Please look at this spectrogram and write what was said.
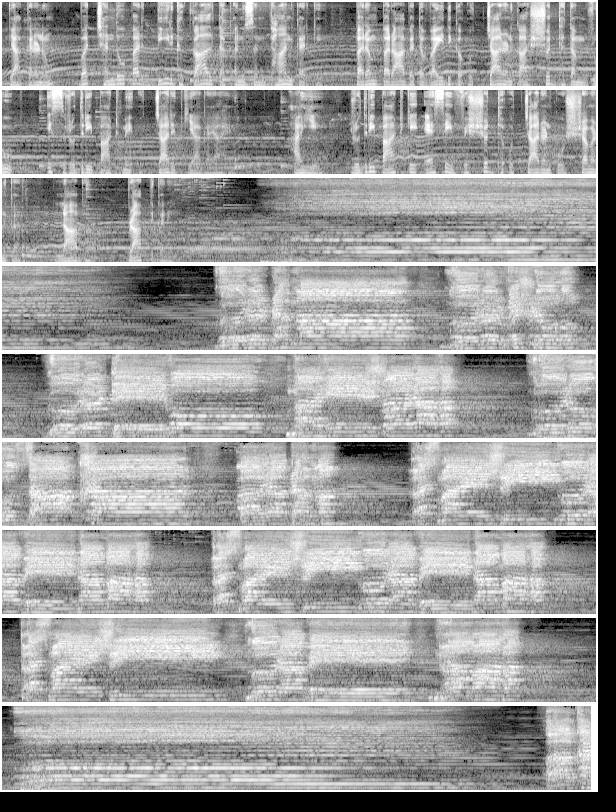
व्याकरणों व छंदों पर दीर्घ काल तक अनुसंधान करके परंपरागत वैदिक उच्चारण का शुद्धतम रूप इस रुद्री पाठ में उच्चारित किया गया है। आइए रुद्री पाठ के ऐसे विशुद्ध उच्चारण को श्रवण कर लाभ प्राप्त करें।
